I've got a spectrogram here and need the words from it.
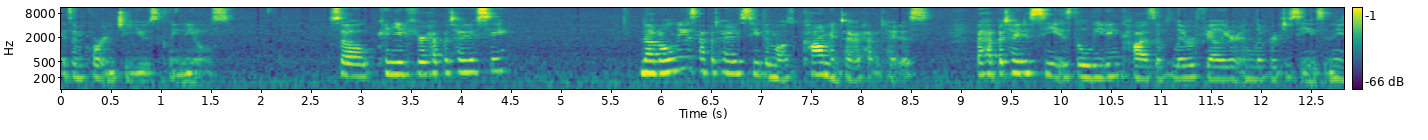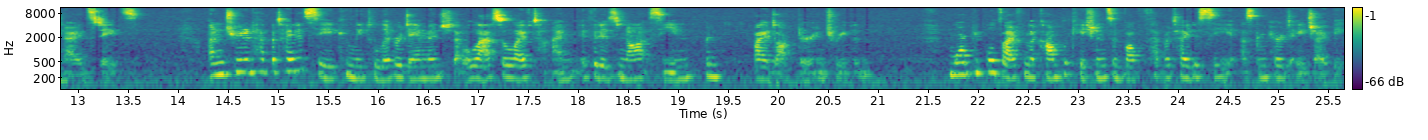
It's important to use clean needles. So, can you cure hepatitis C? Not only is hepatitis C the most common type of hepatitis, but hepatitis C is the leading cause of liver failure and liver disease in the United States. Untreated hepatitis C can lead to liver damage that will last a lifetime if it is not seen by a doctor and treated. More people die from the complications involved with hepatitis C as compared to HIV.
